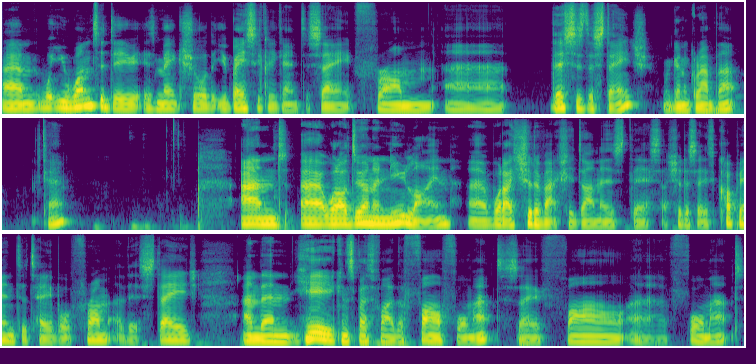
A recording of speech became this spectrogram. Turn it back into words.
Um, what you want to do is make sure that you're basically going to say from, uh, this is the stage. We're going to grab that, okay? And uh, what I'll do on a new line, uh, what I should have actually done is this. I should have said copy into table from this stage. And then here you can specify the file format. So file uh, format.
